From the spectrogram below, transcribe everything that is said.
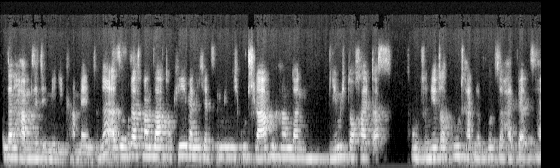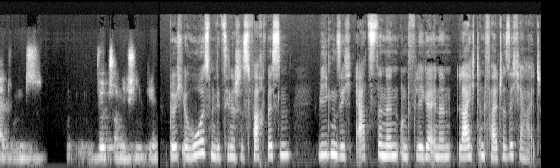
und dann haben sie die Medikamente. Ne? Also, dass man sagt, okay, wenn ich jetzt irgendwie nicht gut schlafen kann, dann nehme ich doch halt das, funktioniert doch gut, hat eine kurze Halbwertszeit und wird schon nicht schiefgehen. Durch ihr hohes medizinisches Fachwissen wiegen sich Ärztinnen und Pflegerinnen leicht in falscher Sicherheit.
